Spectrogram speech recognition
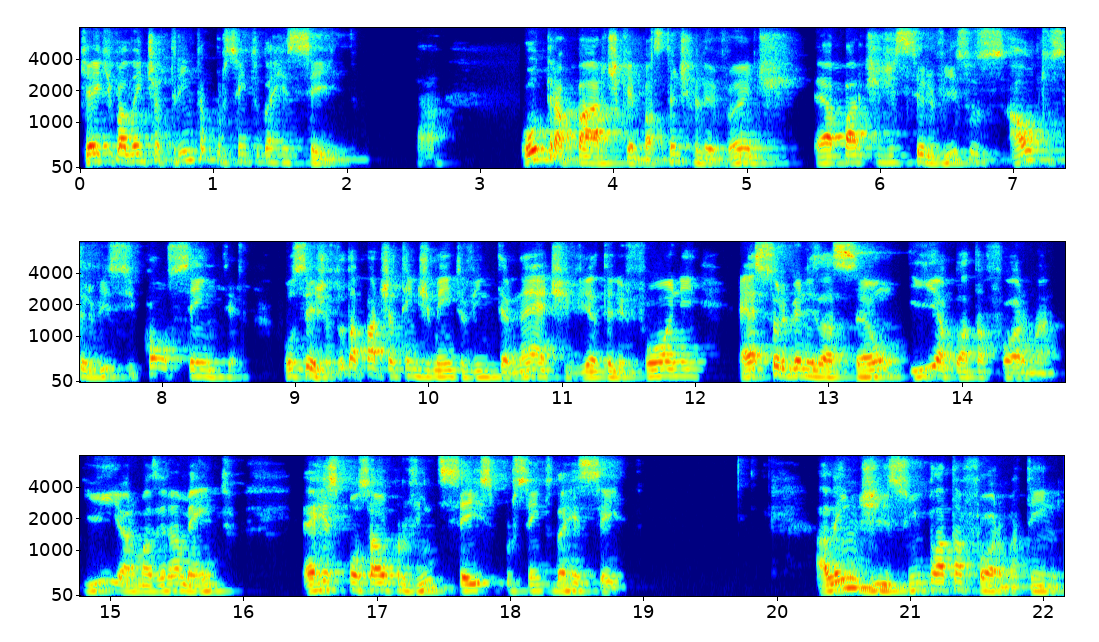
que é equivalente a 30% da receita. Tá? Outra parte que é bastante relevante é a parte de serviços, autosserviço e call center. Ou seja, toda a parte de atendimento via internet, via telefone, essa organização e a plataforma e armazenamento é responsável por 26% da receita. Além disso, em plataforma tem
